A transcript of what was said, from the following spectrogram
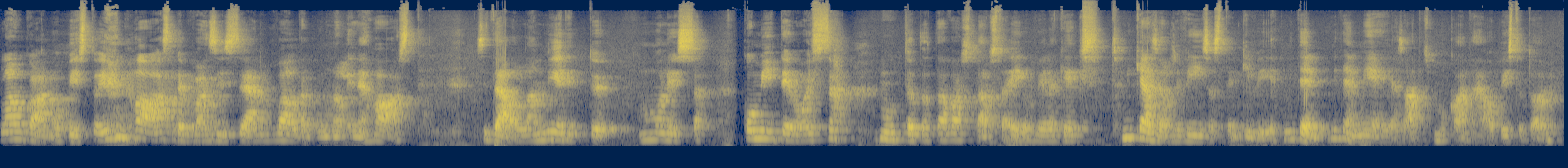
Laukaan opistojen haaste, vaan siis sehän on valtakunnallinen haaste. Sitä ollaan mietitty monissa komiteoissa, mutta tota vastausta ei ole vielä keksitty. Mikä se on se viisasten kivi, että miten, miten miehiä saataisiin mukaan tähän opistotoimintaan?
